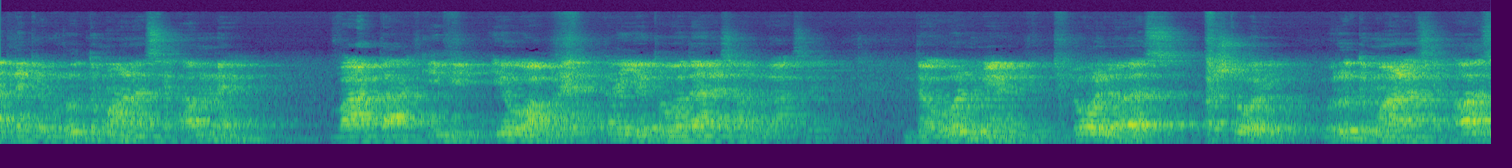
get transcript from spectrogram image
એટલે કે વૃદ્ધ માણસે અમને વાર્તા કીધી. એવું આપણે કહીએ તો વધારે સારું લાગશે. The old man told us a story વૃદ્ધ માણસે અસ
